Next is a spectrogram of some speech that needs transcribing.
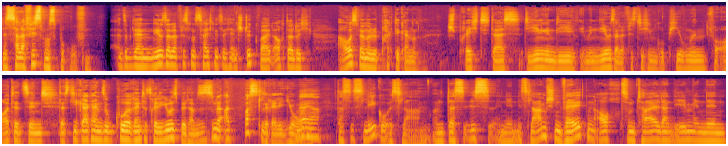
des Salafismus berufen. Also der Neosalafismus zeichnet sich ein Stück weit auch dadurch aus, wenn man mit Praktikern spricht, dass diejenigen, die eben in neosalafistischen Gruppierungen verortet sind, dass die gar kein so kohärentes Religionsbild haben. Das ist so eine Art Bastelreligion. Naja, das ist Lego-Islam. Und das ist in den islamischen Welten auch zum Teil dann eben in den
